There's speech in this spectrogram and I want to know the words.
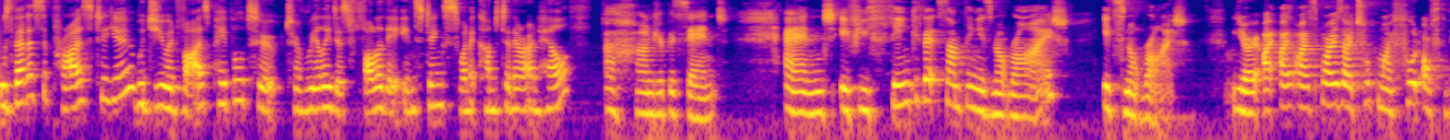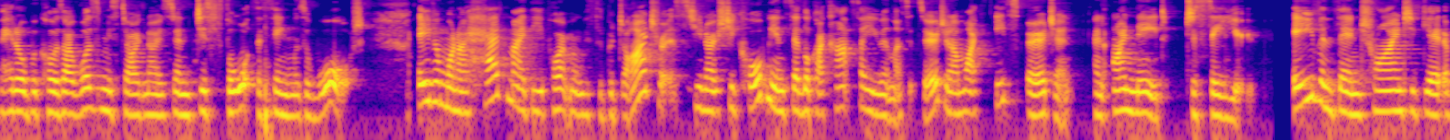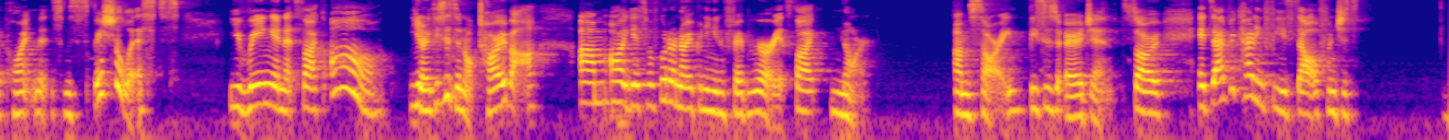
Was that a surprise to you? Would you advise people to, to really just follow their instincts when it comes to their own health? A hundred percent. And if you think that something is not right, it's not right you know, I, I, suppose I took my foot off the pedal because I was misdiagnosed and just thought the thing was a wart. Even when I had made the appointment with the podiatrist, you know, she called me and said, Look, I can't see you unless it's urgent. I'm like, It's urgent and I need to see you. Even then, trying to get appointments with specialists, you ring and it's like, Oh, you know, this is in October. Um, oh, yes, we've got an opening in February. It's like, no, I'm sorry, this is urgent. So it's advocating for yourself and just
